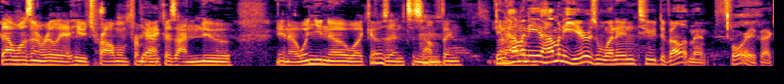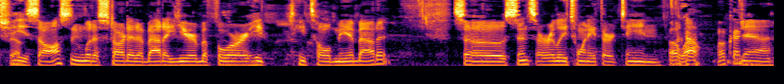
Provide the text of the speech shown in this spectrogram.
that wasn't really a huge problem for me Yeah. because I knew, you know, when you know what goes into Mm-hmm. something. And how um, many how many years went into development for Apex? Geez, so Austin would have started about a year before he he told me about it. So since early 2013. Oh wow. Okay. Yeah,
